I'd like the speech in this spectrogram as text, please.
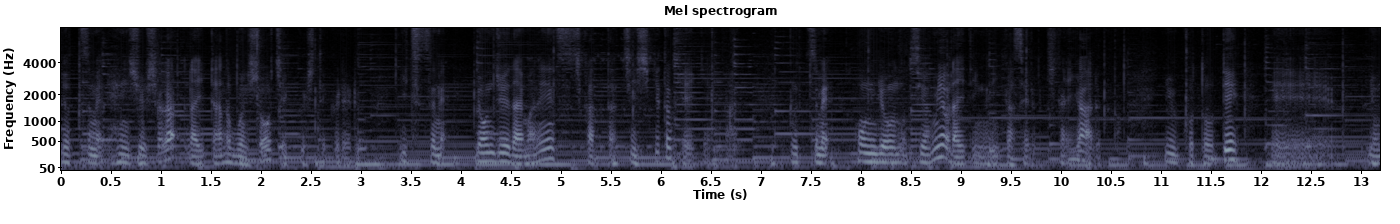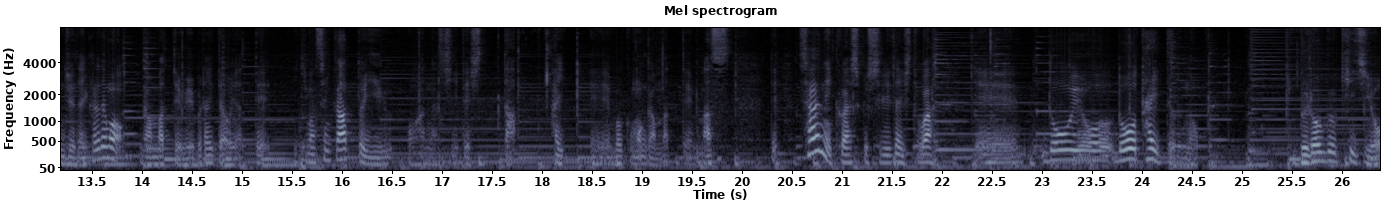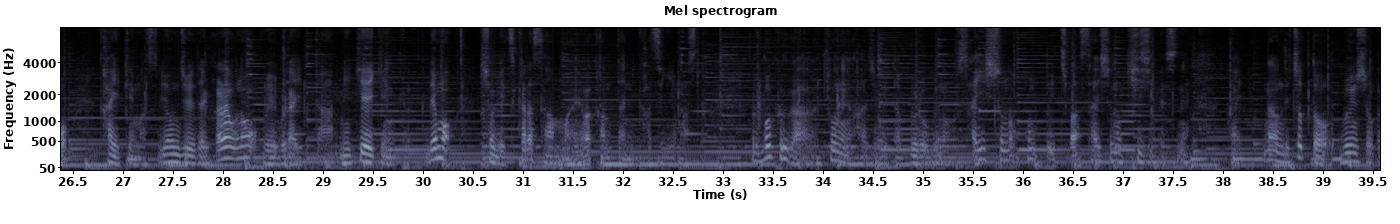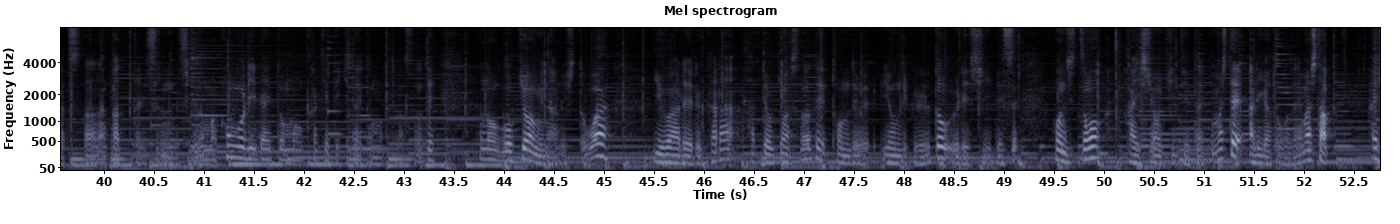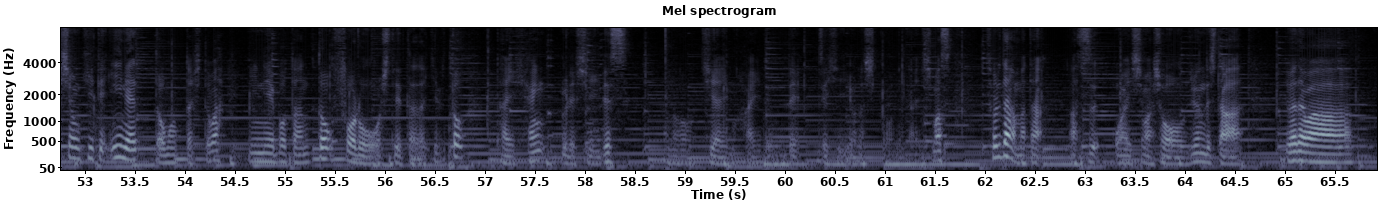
4つ目編集者がライターの文章をチェックしてくれる。5つ目40代までに培った知識と経験がある。6つ目本業の強みをライティングに生かせる機会がある。ということで、えー、40代からでも頑張ってウェブライターをやっていきませんか？というお話でした。はい、えー、僕も頑張ってます。でさらに詳しく知りたい人は、えー、同様同タイトルのブログ記事を書いてます。40代からのウェブライター未経験でも初月から3万円は簡単に稼げますこれ僕が去年始めたブログの最初の本当一番最初の記事ですね、はい、なのでちょっと文章が伝わらなかったりするんですけど、まあ、今後リライトもかけていきたいと思ってますのであのご興味のある人は URL から貼っておきますので飛んで読んでくれると嬉しいです。本日も配信を聞いていただきましてありがとうございました。配信を聞いていいねと思った人はいいねボタンとフォローをしていただけると大変嬉しいです。あの気合も入るのでぜひよろしくお願いします。それではまた明日お会いしましょう。じゅんでした。ではでは。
